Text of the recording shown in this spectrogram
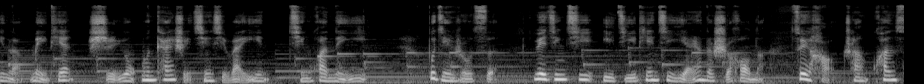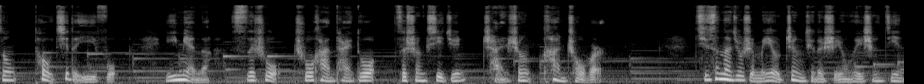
议呢每天使用温开水清洗外阴，勤换内衣。不仅如此，月经期以及天气炎热的时候呢，最好穿宽松透气的衣服，以免呢私处出汗太多，滋生细菌，产生汗臭味儿。其次呢，就是没有正确的使用卫生巾。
